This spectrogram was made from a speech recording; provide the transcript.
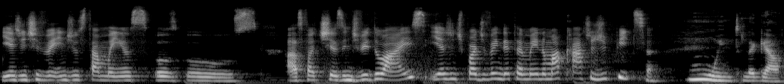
e a gente vende os tamanhos, os, os- as fatias individuais, e a gente pode vender também numa caixa de pizza. Muito legal.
